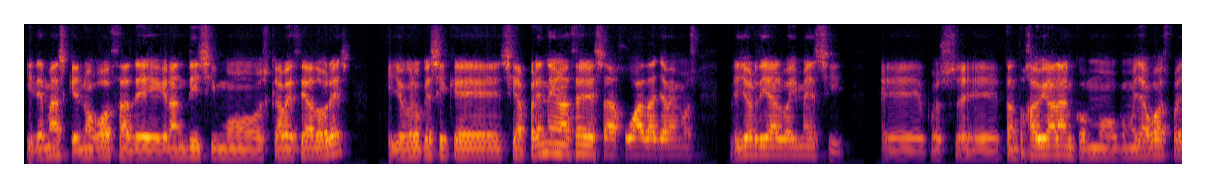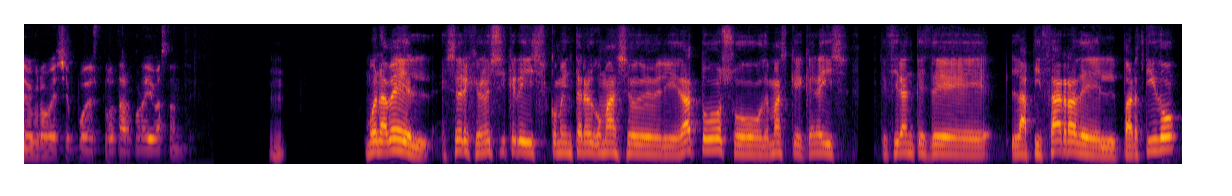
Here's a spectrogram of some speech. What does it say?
y demás, que no goza de grandísimos cabeceadores. Y yo creo que sí que si aprenden a hacer esa jugada, ya vemos, de Jordi Alba y Messi, eh, pues eh, tanto Javi Galán como, como Yago Aspa yo creo que se puede explotar por ahí bastante. Mm. Bueno, Abel, Sergio, no sé si queréis comentar algo más sobre datos o demás que queréis decir antes de la pizarra del partido,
